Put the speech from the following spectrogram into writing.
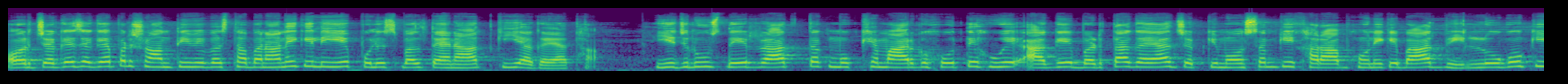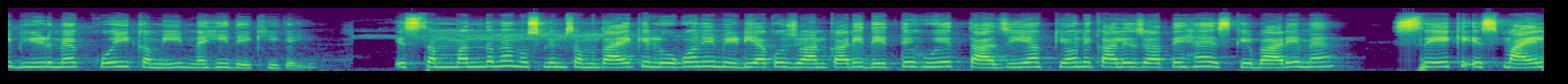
और जगह जगह पर शांति व्यवस्था बनाने के लिए पुलिस बल तैनात किया गया था। ये जुलूस देर रात तक मुख्य मार्ग होते हुए आगे बढ़ता गया जबकि मौसम की खराब होने के बाद भी लोगों की भीड़ में कोई कमी नहीं देखी गई। इस संबंध में मुस्लिम समुदाय के लोगों ने मीडिया को जानकारी देते हुए ताजिया क्यों निकाले जाते हैं इसके बारे में शेख इस्माइल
